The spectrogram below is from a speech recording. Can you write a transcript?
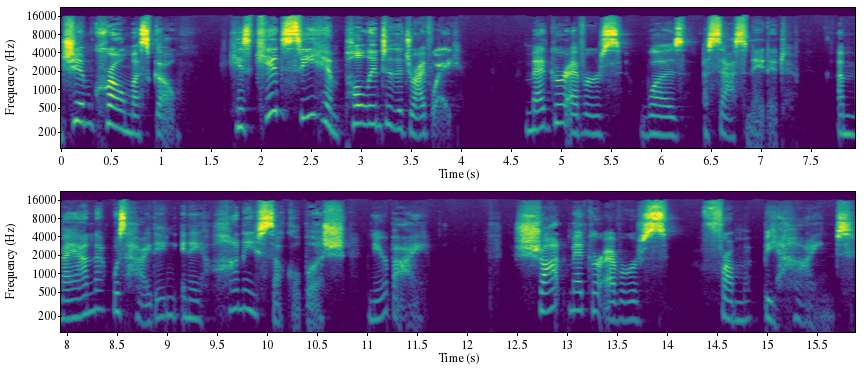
Jim Crow must go. His kids see him pull into the driveway. Medgar Evers was assassinated. A man was hiding in a honeysuckle bush nearby shot Medgar Evers from behind.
